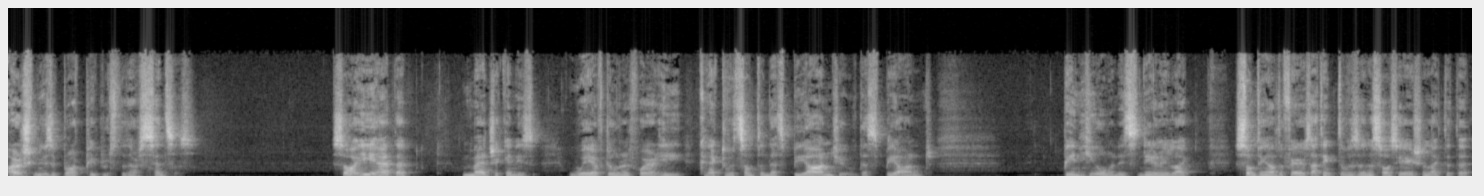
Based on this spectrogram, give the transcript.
Irish music brought people to their senses. So he had that magic in his way of doing it, where he connected with something that's beyond you, that's beyond being human. It's nearly like something of the fairies. I think there was an association like that. The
